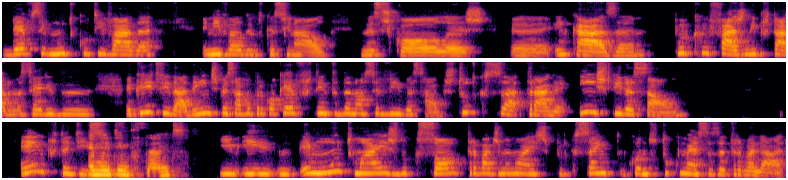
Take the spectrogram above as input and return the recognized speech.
deve ser muito cultivada a nível educacional, nas escolas, uh, em casa, porque faz libertar uma série de... A criatividade é indispensável para qualquer vertente da nossa vida, sabes? Tudo que traga inspiração é importantíssimo. É muito importante. E, e, é muito mais do que só trabalhos manuais, porque sem, quando tu começas a trabalhar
